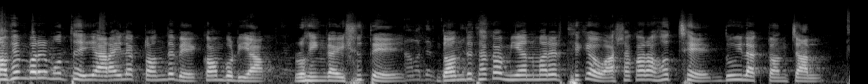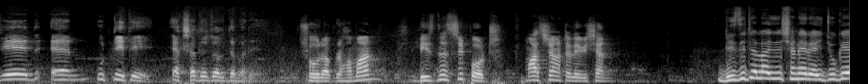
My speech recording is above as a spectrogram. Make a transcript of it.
নভেম্বরের মধ্যেই আড়াই লাখ টন দেবে কম্বোডিয়া। রোহিঙ্গা ইস্যুতে দ্বন্দ্বে থাকা মিয়ানমারের থেকেও আশা করা হচ্ছে দুই লাখ টন চাল। ট্রেড অ্যান্ড কূটনীতি একসাথে চলতে পারে। Sourav Rahman business report Maasranga television. ডিজিটালাইজেশনের এই যুগে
